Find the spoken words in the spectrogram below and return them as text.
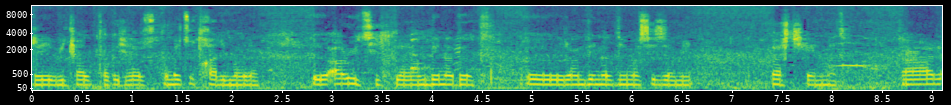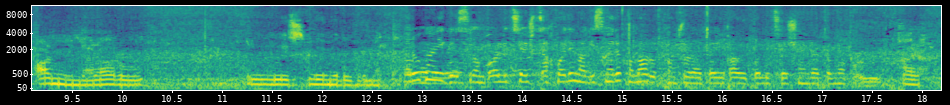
რეივი ჩალთაკიშებს და მეც უთხარი, მაგრამ არ ვიცი ხლა რამდენად რამდენად იმას იზამი გასჩენ მათ არ არ მინდა რა რო ეს მეგობრმა რო გაიგეს რომ პოლიციაში წახვედი მაგის მერე ხომ არ უთქვამთ რომ რატო იყავი პოლიციაში რატო მოყვი არა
